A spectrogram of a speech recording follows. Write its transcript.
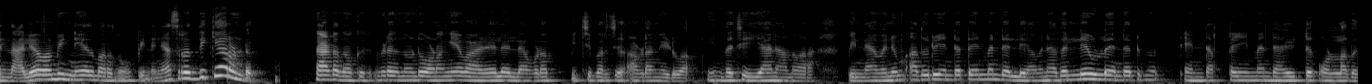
എന്നാലും അവൻ പിന്നെ അത് മറന്നു പിന്നെ ഞാൻ ശ്രദ്ധിക്കാറുണ്ട്. നാട്ടെ നോക്ക്. ഇവിടെ നിന്നുകൊണ്ട് ഉണങ്ങിയ വാഴയിലെല്ലാം കൂടെ പിച്ചി പറിച്ച് അവിടെ അങ്ങ് ഇടുക എന്താ ചെയ്യാനാന്ന് പറ. പിന്നെ അവനും അതൊരു എന്റർടൈൻമെന്റ് അല്ലേ? അവൻ അതല്ലേ ഉള്ളൂ എന്റർടൈൻ എന്റർടൈൻമെന്റ് ആയിട്ട് ഉള്ളത്.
